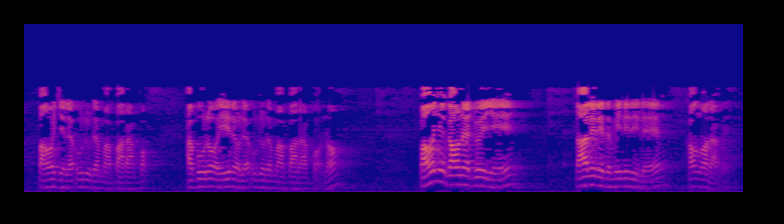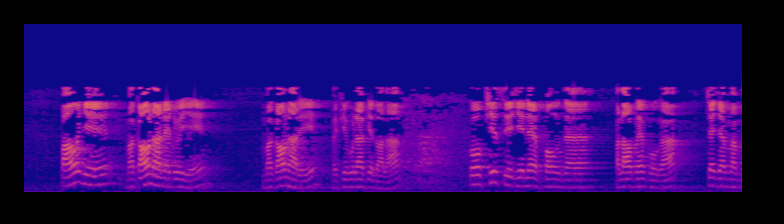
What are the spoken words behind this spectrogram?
။ပန်ဝန်းကျင်လည်းဥတုထဲမှာပါတာပေါ့။အပူတော့အေးတော့လည်းဥတုထဲမှာပါတာပေါ့နော်။ပန်ဝန်းကျင်ကောင်းတဲ့တွေ့ရင်သားလေးတွေသမီးလေးတွေလည်းကောင်းသွားတာပဲ။ပန်ဝန်းကျင်မကောင်းတာနဲ့တွေ့ရင်မကောင်းတာတွေမဖြစ်ဘူးလားဖြစ်သွားလား။ ကိုဖြစ်စေခြင်းတဲ့ပုံစံဘလောက်ပဲကိုကကြကြမမ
